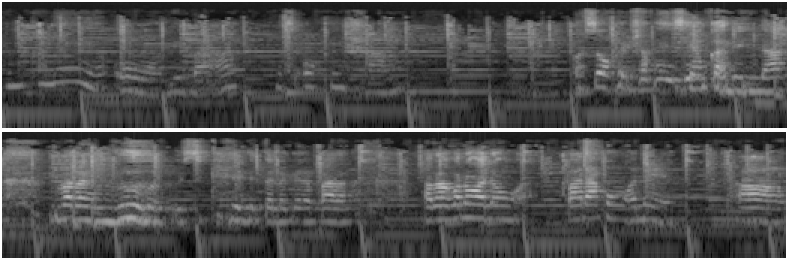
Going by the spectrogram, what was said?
Pala eh? Oo, oh, di ba? Mas okay siya. Mas okay siya kasi yung kanina. Parang, scary talaga na parang, para akong anong, para akong ano eh, um,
